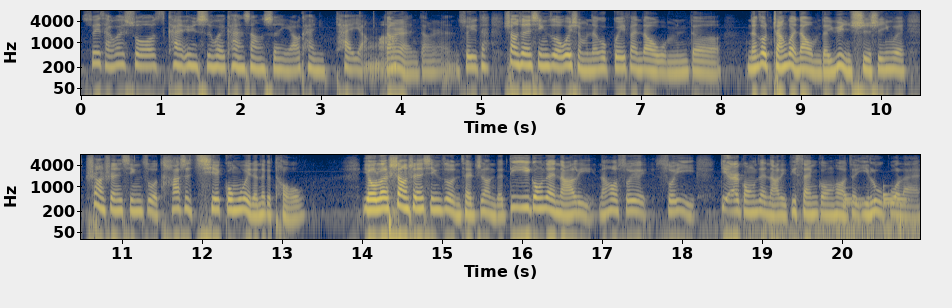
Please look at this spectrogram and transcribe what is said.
所以才会说看运势会看上升，也要看太阳嘛。当然当然，所以它上升星座为什么能够规范到我们的，能够掌管到我们的运势，是因为上升星座它是切宫位的那个头。有了上升星座，你才知道你的第一宫在哪里，然后所以所以第二宫在哪里，第三宫哈，这一路过来。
